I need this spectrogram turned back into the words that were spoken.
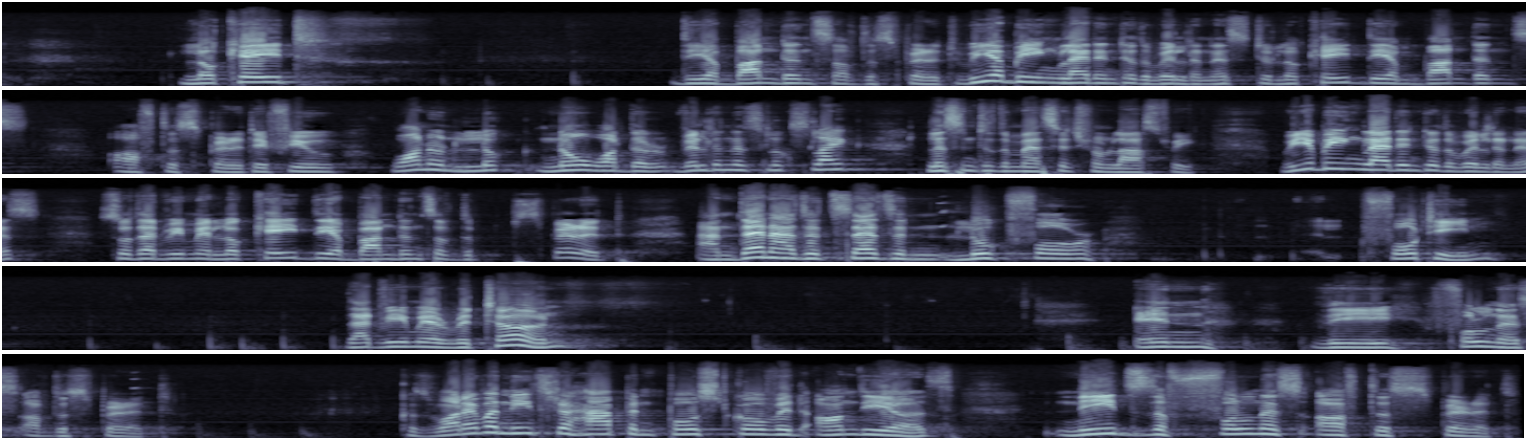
Locate the abundance of the Spirit. We are being led into the wilderness to locate the abundance of the Spirit. If you want to look, know what the wilderness looks like, listen to the message from last week. We are being led into the wilderness so that we may locate the abundance of the Spirit. And then, as it says in Luke 4 14, that we may return in the fullness of the Spirit. Because whatever needs to happen post COVID on the earth needs the fullness of the Spirit.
